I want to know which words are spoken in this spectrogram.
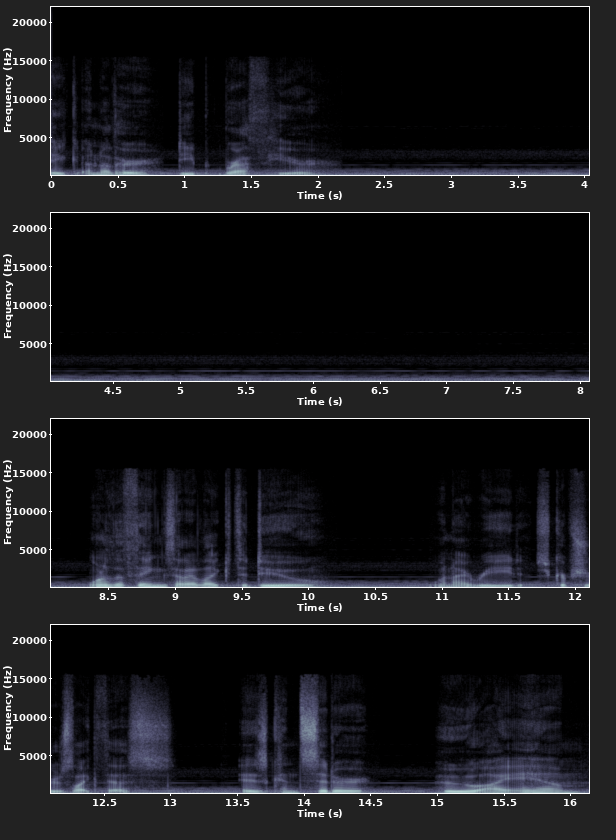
Take another deep breath here. One of the things that I like to do when I read scriptures like this is consider who I am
